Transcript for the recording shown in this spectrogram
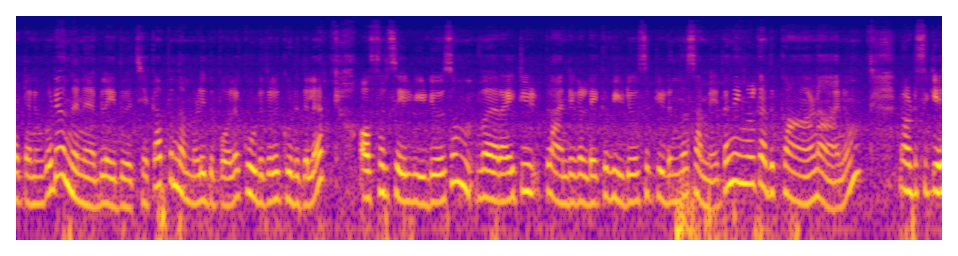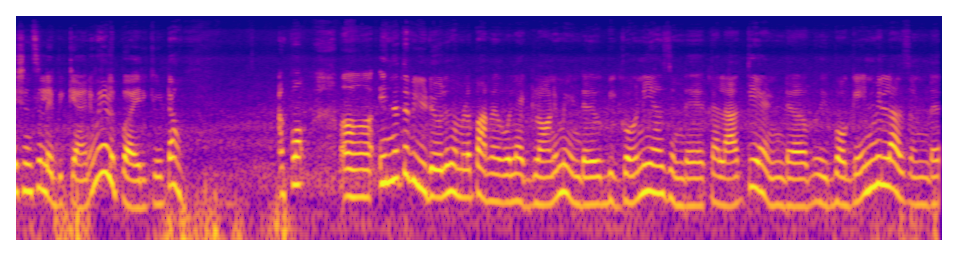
ബട്ടണും കൂടി ഒന്ന് എനേബിൾ ചെയ്ത് വെച്ചേക്കാം. അപ്പോൾ നമ്മൾ ഇതുപോലെ കൂടുതൽ കൂടുതൽ ഓഫർ സെയിൽ വീഡിയോസും വെറൈറ്റി പ്ലാന്റുകളുടെയൊക്കെ വീഡിയോസൊക്കെ ഇടുന്ന സമയത്ത് നിങ്ങൾക്കത് കാണാനും നോട്ടിഫിക്കേഷൻസ് ലഭിക്കാനും എളുപ്പമായിരിക്കും കേട്ടോ. അപ്പോൾ ഇന്നത്തെ വീഡിയോയിൽ നമ്മൾ പറഞ്ഞ പോലെ എഗ്ലോണിമ ഉണ്ട് ബിഗോണിയാസ് ഉണ്ട് കലാത്തിയ ഉണ്ട് ബൊഗൈൻ വില്ലാസ് ഉണ്ട്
